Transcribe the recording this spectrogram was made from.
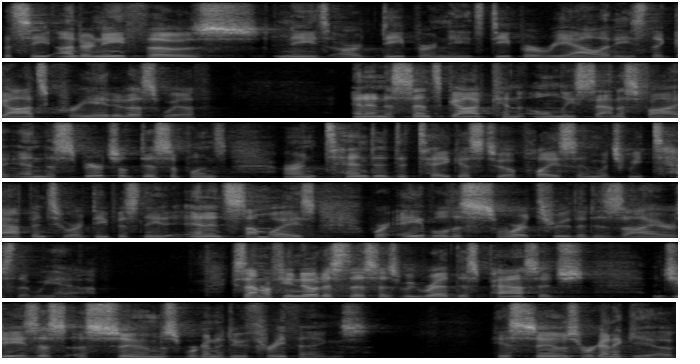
But see, underneath those needs are deeper needs, deeper realities that God's created us with. And in a sense, God can only satisfy. And the spiritual disciplines are intended to take us to a place in which we tap into our deepest need. And in some ways, we're able to sort through the desires that we have. Because I don't know if you noticed this as we read this passage, Jesus assumes we're going to do three things he assumes we're going to give,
